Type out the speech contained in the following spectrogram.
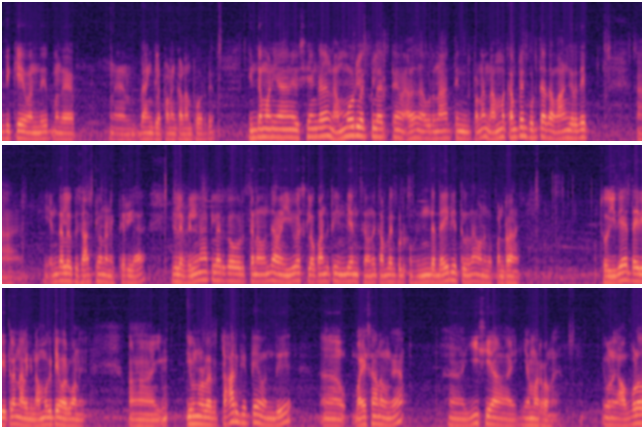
இதுக்கே வந்து அந்த பேங்க்கில் பணம் காணாமல் போகிறது இந்த மாதிரியான விஷயங்கள் நம்ம ஊருக்குள்ளே இருக்க அதாவது ஒரு நாட்டின் பண்ணால் நம்ம கம்ப்ளைண்ட் கொடுத்து அதை வாங்குறதே எந்த அளவுக்கு சாத்தியம்னு எனக்கு தெரில இதில் வெளிநாட்டில் இருக்க ஒருத்தனை வந்து அவன் யூஎஸில் உட்காந்துட்டு இந்தியன்ஸை வந்து கம்ப்ளைண்ட் கொடுக்க முடியும் இந்த தைரியத்தில் தான் அவனுங்க பண்ணுறாங்க ஸோ இதே தைரியத்தில் நாளைக்கு நம்மக்கிட்டே வருவானுங்க. இவனோட டார்கெட்டே வந்து வயசானவங்க ஈஸியாக ஏமாறுறவங்க. இவனுங்க அவ்வளோ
